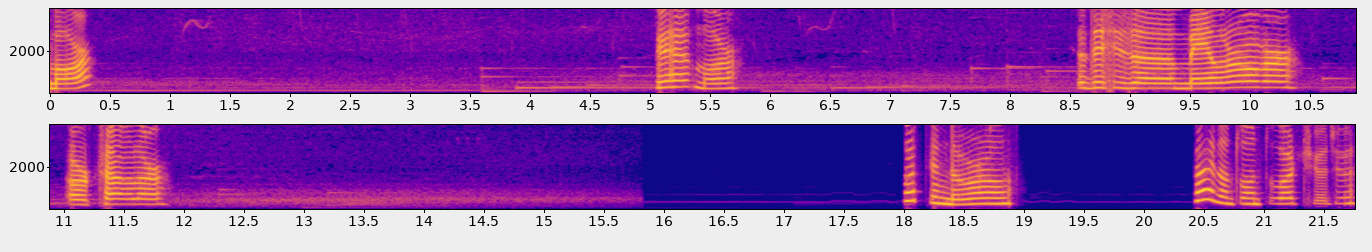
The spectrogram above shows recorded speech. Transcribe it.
More? We have more. So this is a male rover or traveler. What in the world? I don't want to watch you, dude.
